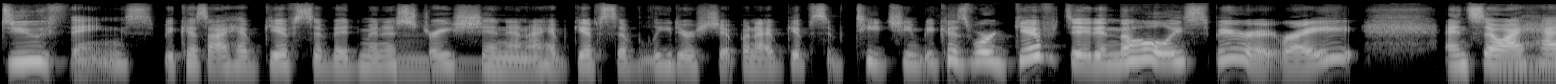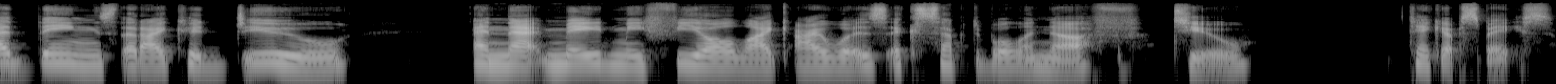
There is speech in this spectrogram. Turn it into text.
do things because I have gifts of Mhm. administration and I have gifts of leadership and I have gifts of teaching because we're gifted in the Holy Spirit, right? And so I Mhm. had things that I could do and that made me feel like I was acceptable enough to take up space.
